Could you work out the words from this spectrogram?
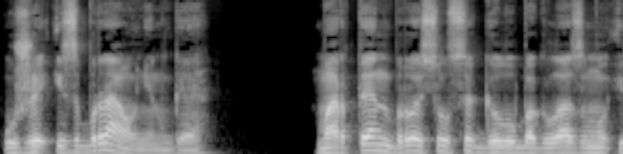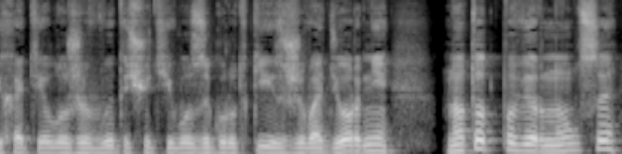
уже из Браунинга. Мартен бросился к голубоглазому и хотел уже вытащить его за грудки из живодерни, но тот повернулся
